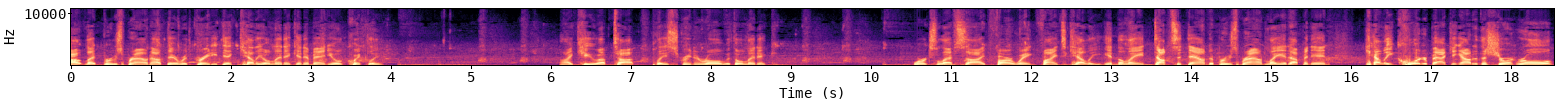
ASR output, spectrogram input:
Outlet, Bruce Brown out there with Grady Dick, Kelly Olynyk, and Immanuel Quickley. IQ up top, plays screen and roll with Olynyk. Works left side, far wing, finds Kelly in the lane, dumps it down to Bruce Brown, lay it up and in. Kelly quarterbacking out of the short roll.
